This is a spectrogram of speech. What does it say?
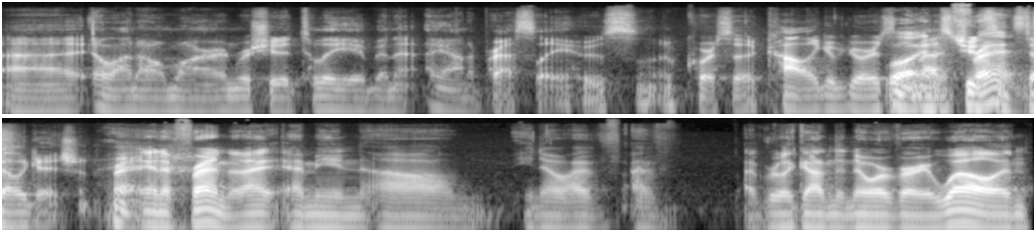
uh, Ilhan Omar and Rashida Tlaib and Ayanna Pressley, who's of course a colleague of yours Well, in the Massachusetts delegation, right? and a friend. And I, I mean, um, you know, I've, I've, I've really gotten to know her very well, and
